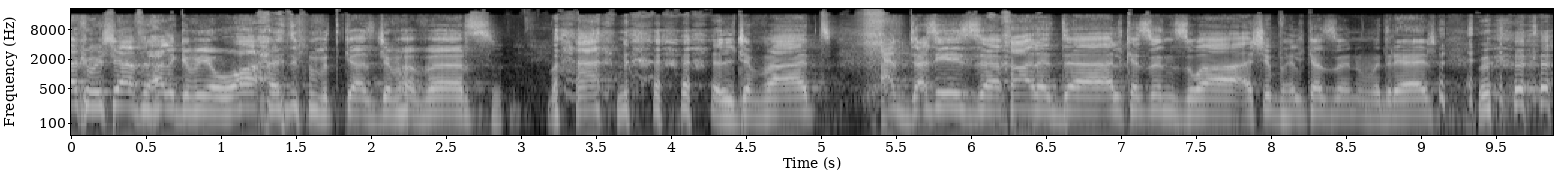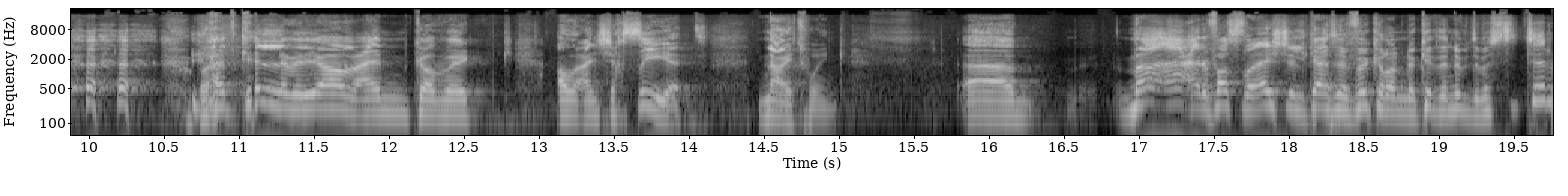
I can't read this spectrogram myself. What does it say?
حياكم يا شباب في الحلقة 101 من بودكاست جبهة فيرس الجبهات. عبد العزيز خالد ال cousins وشبه ال cousin ومدري إيش. وحتكلم اليوم عن comic أو عن شخصية نايت وينج. ما أعرف أصلا إيش اللي كانت الفكرة إنه كذا نبدأ بس تعرف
